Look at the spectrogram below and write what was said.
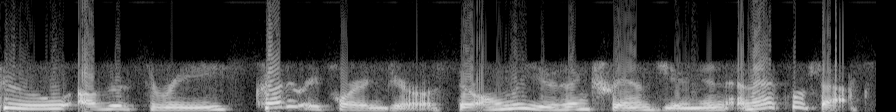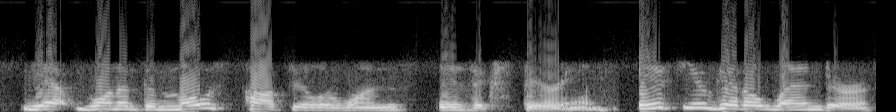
two of the three credit reporting bureaus. They're only using TransUnion and Equifax. Yet one of the most popular ones is Experian. If you get a lender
